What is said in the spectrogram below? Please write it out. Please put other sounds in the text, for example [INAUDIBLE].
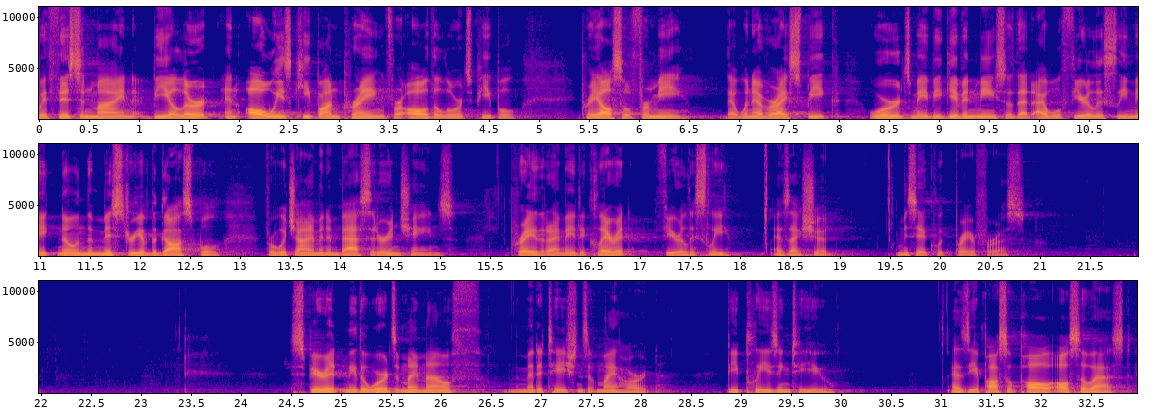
With this in mind, be alert and always keep on praying for all the Lord's people. Pray also for me, that whenever I speak, words may be given me so that I will fearlessly make known the mystery of the gospel for which I am an ambassador in chains. Pray that I may declare it fearlessly as I should. Let me say a quick prayer for us. Spirit, may the words of my mouth, the meditations of my heart be pleasing to you. As the Apostle Paul also asked,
